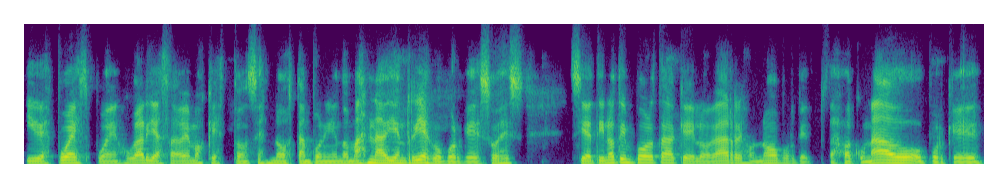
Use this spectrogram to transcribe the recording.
y después pueden jugar, ya sabemos que entonces no están poniendo más nadie en riesgo, porque eso es, si a ti no te importa que lo agarres o no, porque estás vacunado o porque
